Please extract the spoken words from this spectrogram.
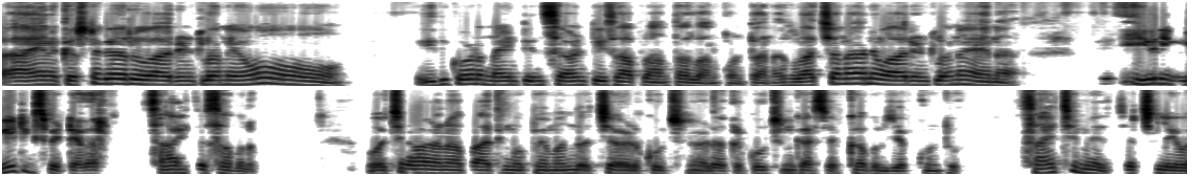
ఆయన కృష్ణ గారు వారింట్లోనేమో ఇది కూడా 1970స్ ఆ ప్రాంతాల్లో అనుకుంటాను. రచన అని వారింట్లోనే ఆయన ఈవినింగ్ మీటింగ్స్ పెట్టేవారు. సాహిత్య సభలు. వచ్చిన వాళ్ళ ఓ 25, 30 మంది వచ్చేవాడు కూర్చున్నాడు అక్కడ కూర్చుని కాసేపు కబుర్లు చెప్పుకుంటూ సాహిత్యం మీద చర్చలేవో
